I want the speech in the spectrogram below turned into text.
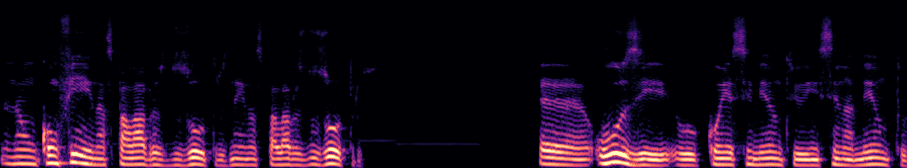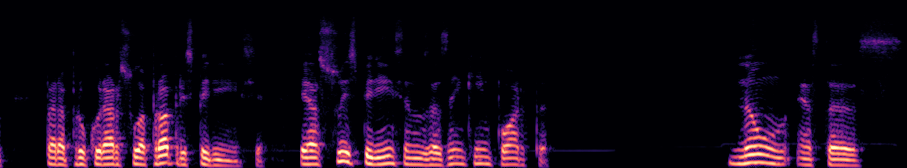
Não confie nas palavras dos outros, nem nas palavras dos outros. É, use o conhecimento e o ensinamento para procurar sua própria experiência. É a sua experiência no Zazen que importa não estas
